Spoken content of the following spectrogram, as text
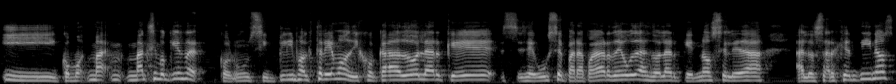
Y como Máximo Kirchner, con un simplismo extremo, dijo cada dólar que se use para pagar deudas es dólar que no se le da a los argentinos,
